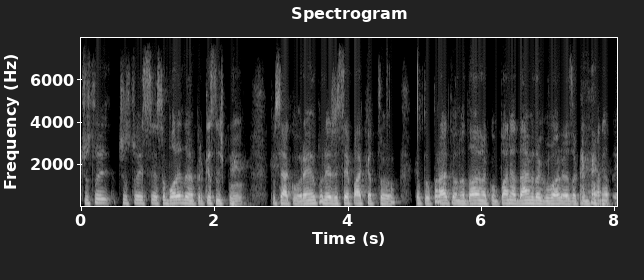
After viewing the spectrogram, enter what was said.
чувствай, чувствай се свободен да ме прекъснеш по, по всяко време, понеже все пак като, като управител на дадена компания, дай ми да говоря за компанията.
